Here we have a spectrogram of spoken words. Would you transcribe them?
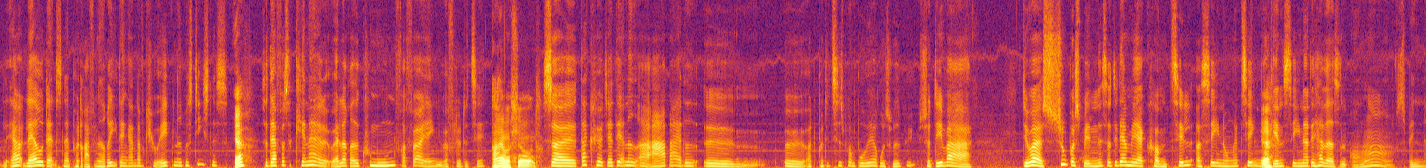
lærer, læreruddannelsen på et raffinaderi, dengang der var Q8 nede på Stisnes. Ja. Så derfor så kender jeg jo allerede kommunen fra før jeg egentlig var flyttet til. Ej, hvor sjovt. Så øh, der kørte jeg derned og arbejdede, øh, øh, og på det tidspunkt boede jeg i Rudsvedby. Så det var, det var super spændende. Så det der med at komme til at se nogle af tingene Ja. igen senere, det har været sådan, åh, spændende.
